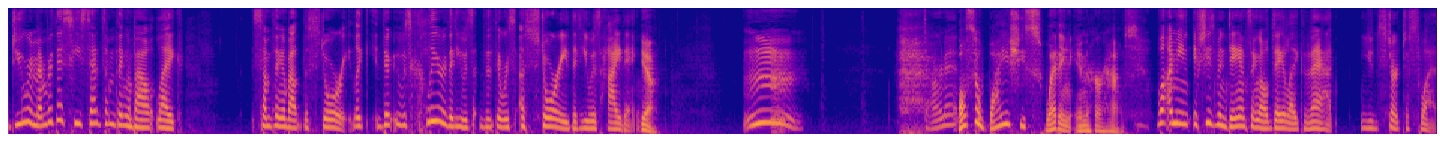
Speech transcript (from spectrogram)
do you remember this? He said something about like something about the story. Like there, it was clear that he was that there was a story that he was hiding. yeah. Mm. Darn it. Also, why is she sweating in her house? Well, I mean, if she's been dancing all day like that, you'd start to sweat.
